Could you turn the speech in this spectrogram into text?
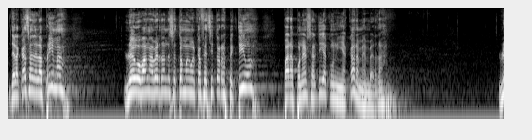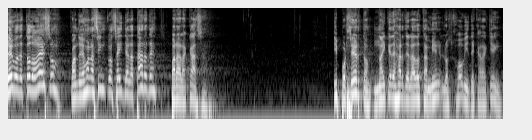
De la casa de la prima, luego van a ver dónde se toman el cafecito respectivo para ponerse al día con Niña Carmen, ¿verdad? Luego de todo eso, cuando ya son las 5 o 6 de la tarde, para la casa. Y por cierto, no hay que dejar de lado también los hobbies de cada quien.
